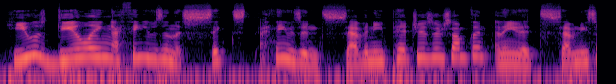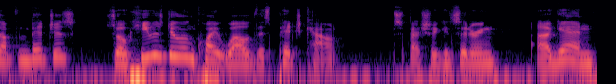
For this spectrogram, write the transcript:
He was dealing, I think he was in the six, I think he was in 70 pitches or something. I think he had 70 something pitches. So he was doing quite well with this pitch count, especially considering, again,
